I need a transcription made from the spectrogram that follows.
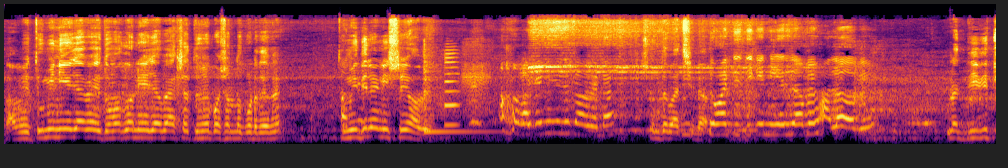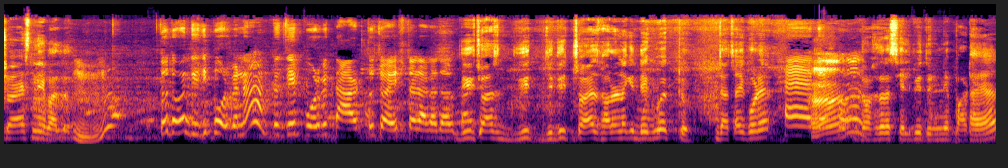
আমি তুমি নিয়ে যাবে তোমাকেও নিয়ে যাবে একসাথে তুমি পছন্দ করে দেবে। তুমি দিলে নিশ্চয়ই হবে। আমাকে নিয়ে যেতে হবে না। শুনতে পাচ্ছি না। তোমার দিদিকে নিয়ে যাবে ভালো হবে। না দিদির চয়েস নেই ভালো। তো তোমার দিদি পড়বে না? তো যে পড়বে তার তো চয়েসটা লাগা দরকার। দিদির চয়েস দিদির চয়েস ভালো নাকি দেখব একটু? যাচাই করে। হ্যাঁ দেখো। তোমার সাথে সেলফি তুলে নিয়ে পাঠায় হ্যাঁ?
